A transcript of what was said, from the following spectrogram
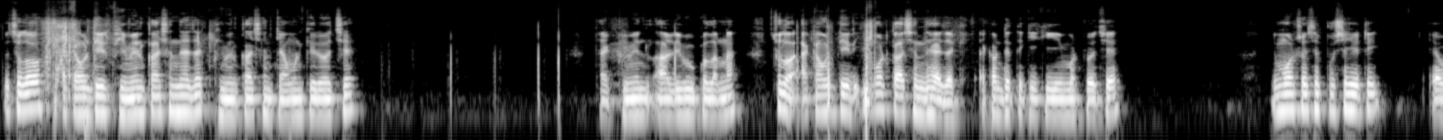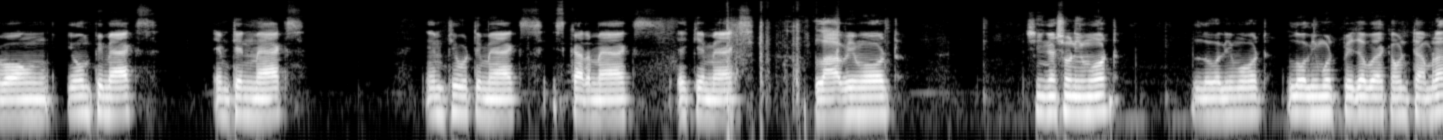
তো চলো, অ্যাকাউন্টের ফিমেল কালেকশন দেওয়া যাক। ফিমেল কালেকশন কেমন কী রয়েছে? থাক ফিমেল আর রিভিউ করলাম না। চলো, অ্যাকাউন্টের ইমোট কালেকশন দেখা যাক। অ্যাকাউন্টেতে কী কী ইমোট রয়েছে? ইমোট রয়েছে পুষাহিটি এবং UMP max, M ten max MP forty max, scar max AK max, love emote সিংহাসন emote LOL emote LOL emote পেয়ে যাব অ্যাকাউন্টে আমরা,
